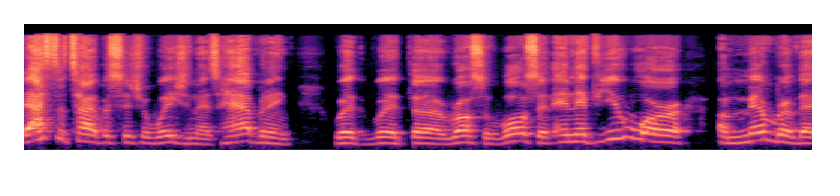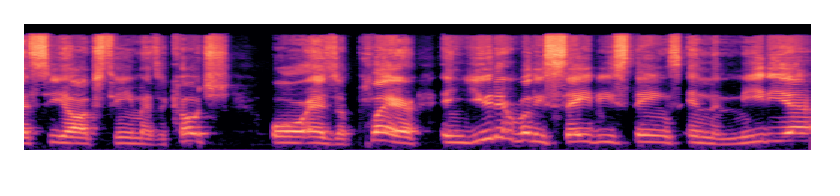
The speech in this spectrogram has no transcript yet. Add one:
That's the type of situation that's happening with with uh, Russell Wilson. And if you were a member of that Seahawks team as a coach or as a player, and you didn't really say these things in the media,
